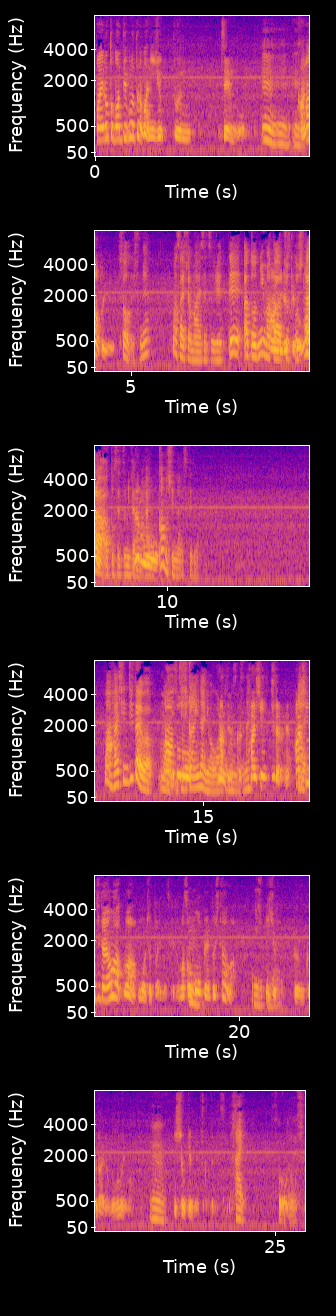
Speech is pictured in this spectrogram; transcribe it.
パイロット版っていうことだったらまあ20分前後うんうんうん。かなという、そうですね。まあ最初前説入れて後にまたちょっとしたまら後説みたいなのが入るかもしれないですけどまあ配信自体はまあ1あその時間以内には終わると思いますね。配信自体はね配信自体はまあもうちょっとありますけど、まあその本編としてはまあ20分ぐ20らい分くらいのものを今うん。一生懸命作ってますはい。そういうことです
